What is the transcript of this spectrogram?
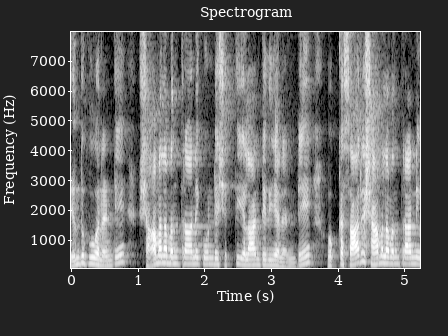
ఎందుకు అనంటే శ్యామల మంత్రానికి ఉండే శక్తి ఎలాంటిది అని అంటే ఒక్కసారి శ్యామల మంత్రాన్ని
